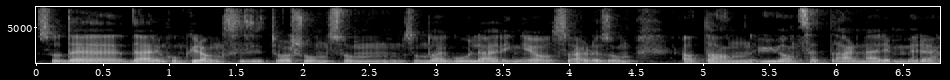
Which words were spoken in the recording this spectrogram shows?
Så det, det er en konkurransesituasjon som, som det er god læring i. Og så er det sånn at han uansett er nærmere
